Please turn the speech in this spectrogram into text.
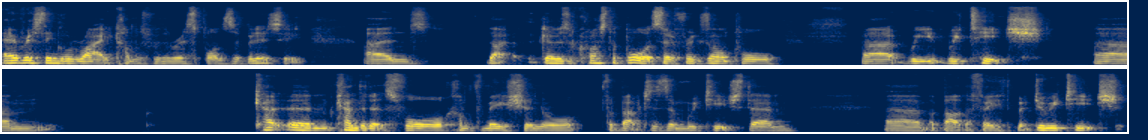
every single right comes with a responsibility, and that goes across the board. So, for example, uh, we we teach um, ca- um, candidates for confirmation or for baptism. We teach them um, about the faith, but do we teach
